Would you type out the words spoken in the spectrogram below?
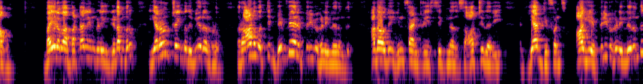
ஆகும். பைரவா பட்டாலியன்களில் இடம்பெறும் இருநூற்றி ஐம்பது வீரர்களும் இராணுவத்தின் வெவ்வேறு பிரிவுகளிலிருந்து அதாவது infantry signals artillery air defence ஆகிய பிரிவுகளில் இருந்து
